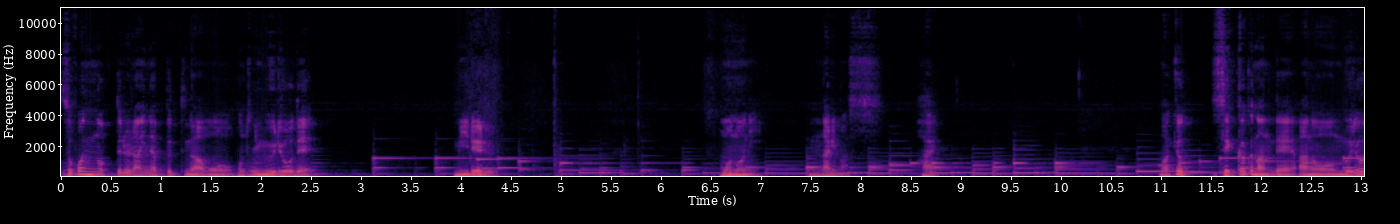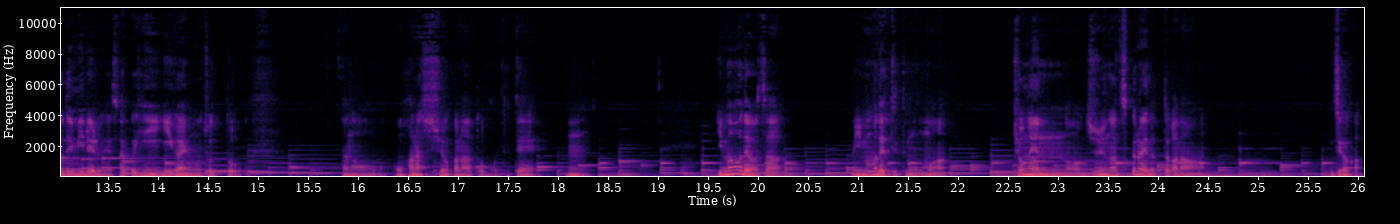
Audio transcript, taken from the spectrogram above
そこに載ってるラインナップっていうのはもう本当に無料で見れるものになります。はい。まあ今日せっかくなんで、あの、無料で見れるね、作品以外もちょっと、あの、お話ししようかなと思ってて、うん。今まではさ、今までって言っても、まあ、去年の10月くらいだったかな。違うか。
